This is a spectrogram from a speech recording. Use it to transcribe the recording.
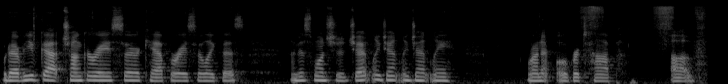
whatever you've got, chunk eraser, cap eraser like this, I just want you to gently, gently, gently run it over top of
